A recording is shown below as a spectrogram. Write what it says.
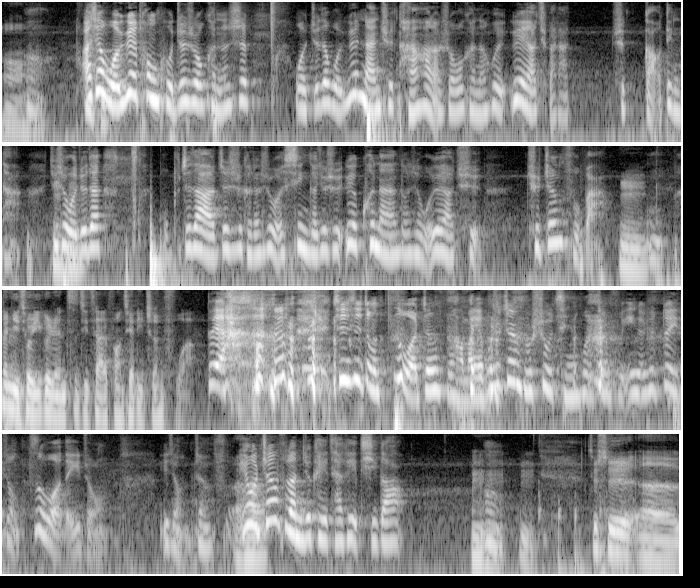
嗯，而且我越痛苦，就是说可能是我觉得我越难去谈好的时候，我可能会越要去把它去搞定它。就是我觉得，我不知道，这是可能是我性格，就是越困难的东西，我越要去去征服吧。嗯，那你就一个人自己在房间里征服啊？对啊，其实是一种自我征服，好吗？也不是征服竖琴或者征服音乐，是对一种自我的一种一种征服。因为征服了，你就可以才可以提高。嗯嗯，就是呃，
